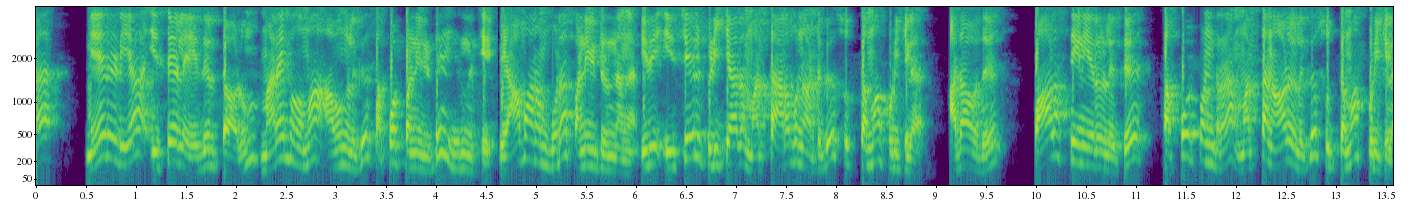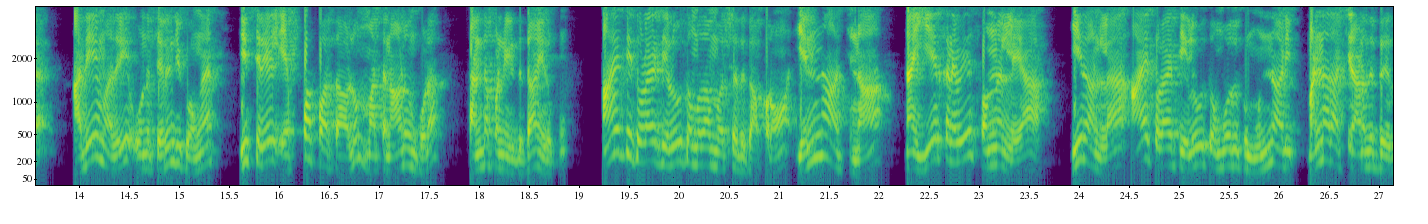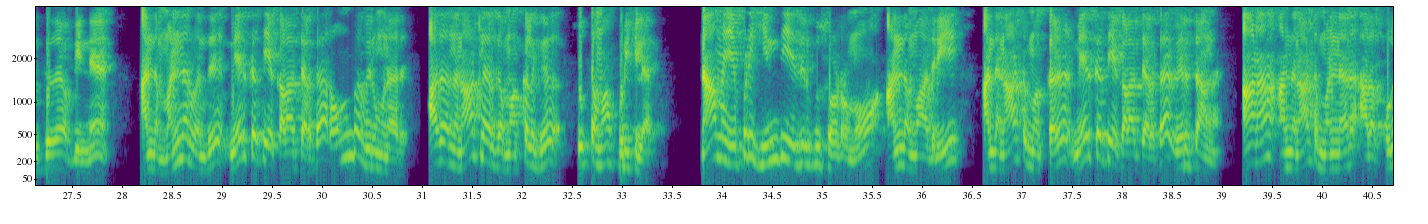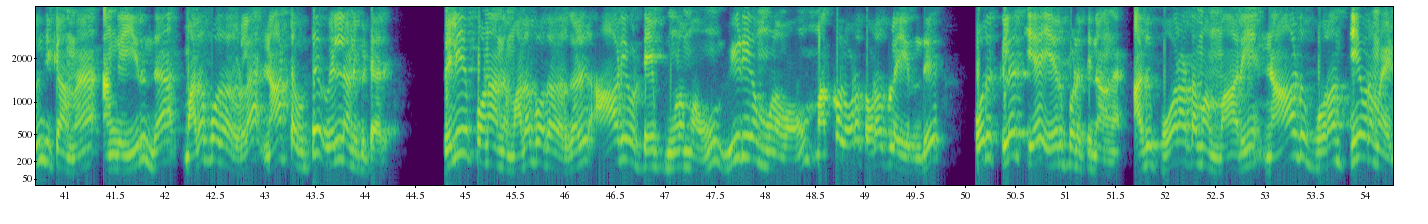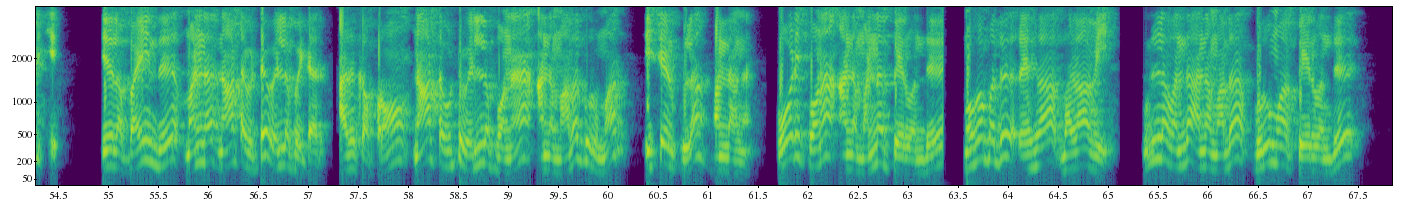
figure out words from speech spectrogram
நேரடியா இஸ்ரேலை எதிர்த்தாலும் மறைமுகமா அவங்களுக்கு சப்போர்ட் பண்ணிக்கிட்டு இருந்துச்சு. வியாபாரம் கூட பண்ணிக்கிட்டு இருந்தாங்க. இது இஸ்ரேல் பிடிக்காத மத்த அரபு நாட்டுக்கு சுத்தமா பிடிக்கல. அதாவது பாலஸ்தீனியர்களுக்கு சப்போர்ட் பண்ற மத்த நாடுகளுக்கு சுத்தமா பிடிக்கல. அதே மாதிரி ஒண்ணு தெரிஞ்சுக்கோங்க. இஸ்ரேல் எப்ப பார்த்தாலும் மத்த நாடும் கூட சண்டை பண்ணிக்கிட்டு தான் இருக்கும். ஆயிரத்தி தொள்ளாயிரத்தி எழுபத்தி ஒன்பதாம் வருஷத்துக்கு அப்புறம் என்ன ஆச்சுன்னா நான் ஏற்கனவே சொன்னேன் இல்லையா ஈரான்ல ஆயிரத்தி தொள்ளாயிரத்தி எழுபத்தி ஒன்பதுக்கு முன்னாடி மன்னராட்சி நடந்துட்டு இருக்குது அப்படின்னு. அந்த மன்னர் வந்து மேற்கத்திய கலாச்சாரத்தை ரொம்ப விரும்பினாரு. அது அந்த நாட்டுல இருக்க மக்களுக்கு சுத்தமா பிடிக்கல. நாம எப்படி ஹிந்தி எதிர்ப்பு சொல்றோமோ அந்த மாதிரி அந்த நாட்டு மக்கள் மேற்கத்திய கலாச்சாரத்தை வெறுத்தாங்க. ஆனா அந்த நாட்டு மன்னர் அதை புரிஞ்சிக்காம அங்க இருந்த மத போதவர்களை நாட்டை விட்டு வெளில அனுப்பிட்டாரு. வெளியே போன அந்த மத போதவர்கள் ஆடியோ டேப் மூலமாவும் வீடியோ மூலமாவும் மக்களோட தொடர்புல இருந்து ஒரு கிளர்ச்சியை ஏற்படுத்தினாங்க. அது போராட்டமா மாறி நாடு பூரா தீவிரமாயிடுச்சு. இதுல பயந்து மன்னர் நாட்டை விட்டு வெளில போயிட்டாரு. அதுக்கப்புறம் நாட்டை விட்டு வெளில போன அந்த மதகுருமார் இஸ்ரேலுக்குள்ள வந்தாங்க. ஓடி போன அந்த மன்னர் பேர் வந்து முகமது ரெசா பலாவி. உள்ள வந்த அந்த மத குருமார் பேர் வந்து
